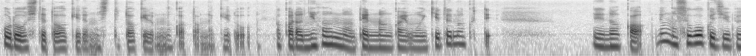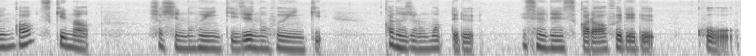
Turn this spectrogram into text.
フォローしてたわけでも知ってたわけでもなかったんだけどだから日本の展覧会も行けてなくてでなんかでもすごく自分が好きな写真の雰囲気字の雰囲気彼女の持ってる SNS から溢れるこう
